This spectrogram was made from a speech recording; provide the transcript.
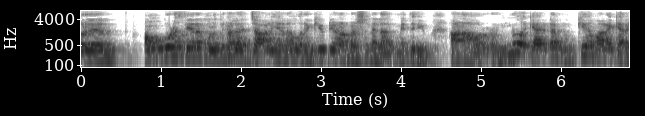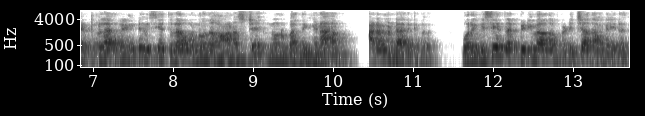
ஒரு அவங்க கூட சேரவங்களுக்கு நல்ல ஜாலியான ஒரு கியூட்டியான பர்சன் எல்லாருக்குமே தெரியும். ஆனா அவரோட இன்னொரு கேரக்டர் முக்கியமான கேரக்டர்ல ரெண்டு விஷயத்துல ஒன்னு வந்து ஹானஸ்ட் இன்னொன்னு பாத்தீங்கன்னா அடமெண்டா இருக்குது ஒரு விஷயத்த பிடிவாதம் பிடிச்சு அதை அடையிறது.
